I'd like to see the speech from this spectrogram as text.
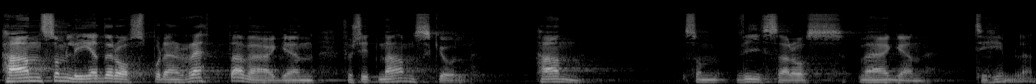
Han som leder oss på den rätta vägen för sitt namns skull. Han som visar oss vägen till himlen.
